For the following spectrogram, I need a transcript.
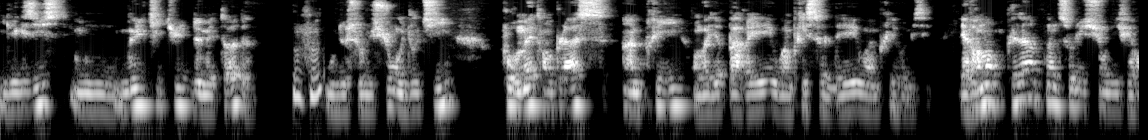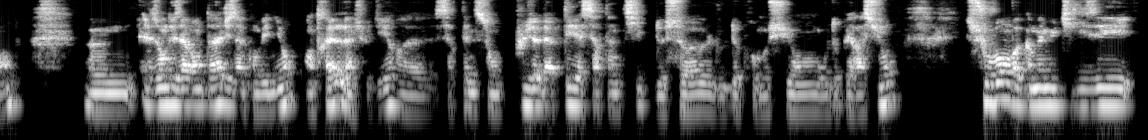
il existe une multitude de méthodes mmh ou de solutions ou d'outils pour mettre en place un prix, on va dire paré, ou un prix soldé, ou un prix remisé. Il y a vraiment plein, plein de solutions différentes. Euh, elles ont des avantages, des inconvénients. Entre elles, je veux dire, euh, certaines sont plus adaptées à certains types de soldes, de promotions, ou d'opérations. Souvent, on va quand même utiliser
